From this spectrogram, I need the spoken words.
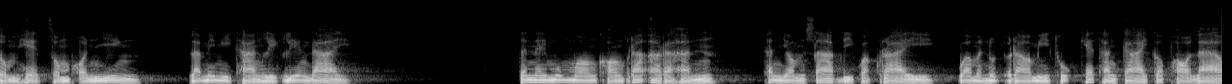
สมเหตุสมผลยิ่ง และไม่มีทางหลีกเลี่ยงได้ แต่ในมุมมองของพระอรหันต์ท่านย่อมทราบดีกว่าใคร ว่ามนุษย์เรามีทุกข์แค่ทางกายก็พอแล้ว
